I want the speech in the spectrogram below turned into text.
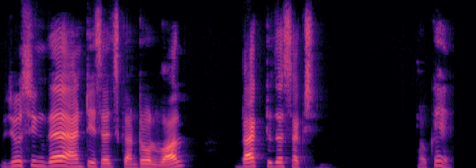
using the anti-surge control valve back to the suction. Okay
